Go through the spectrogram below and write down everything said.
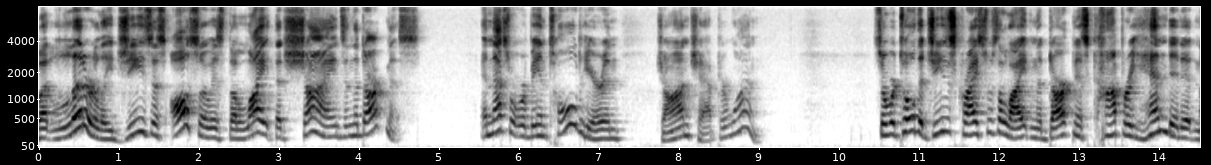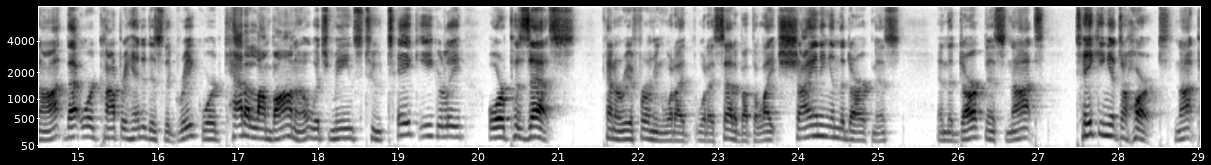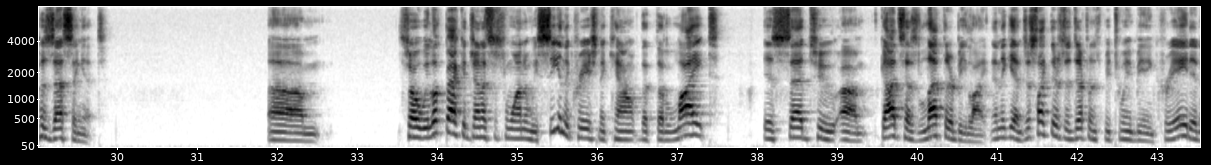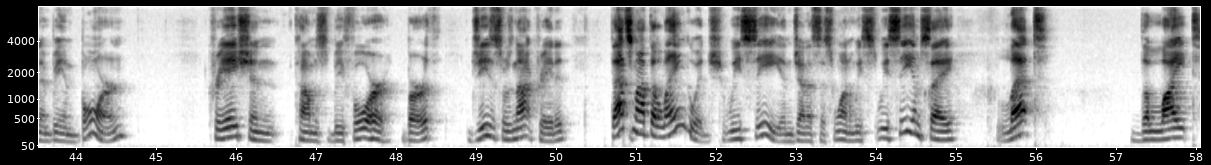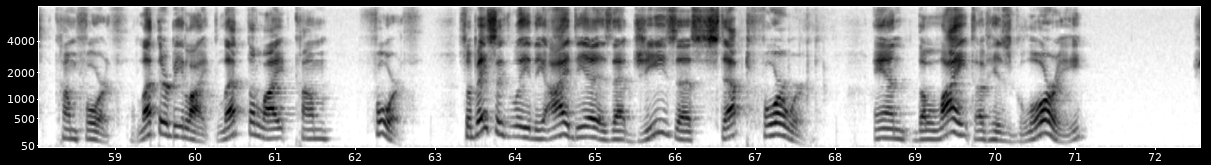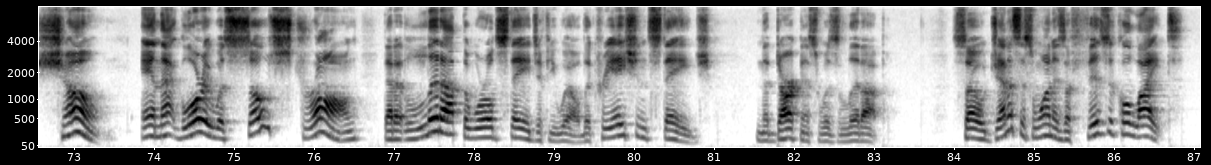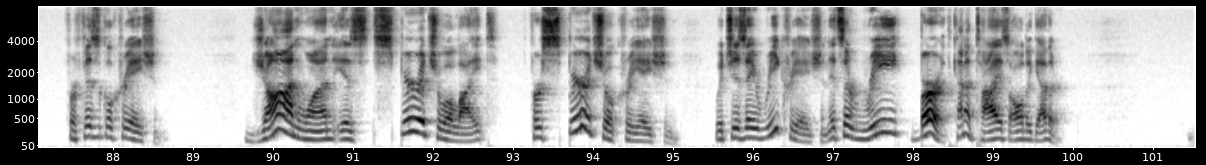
But literally, Jesus also is the light that shines in the darkness. And that's what we're being told here in John chapter 1. So we're told that Jesus Christ was the light and the darkness comprehended it not. That word comprehended is the Greek word katalambano, which means to take eagerly or possess. Kind of reaffirming what I what I said about the light shining in the darkness and the darkness not taking it to heart, not possessing it. Um, so we look back at Genesis 1 and we see in the creation account that the light is said to, um, God says, let there be light. And again, just like there's a difference between being created and being born, creation comes before birth. Jesus was not created. That's not the language we see in Genesis 1. We, we see him say, let the light come forth. Let there be light. Let the light come forth. So basically, the idea is that Jesus stepped forward and the light of his glory shone. And that glory was so strong that it lit up the world stage, if you will, the creation stage, and the darkness was lit up. So Genesis 1 is a physical light for physical creation. John 1 is spiritual light for spiritual creation, which is a recreation. It's a rebirth, kind of ties all together.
